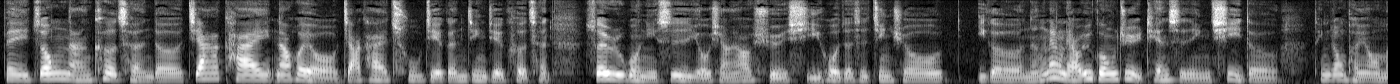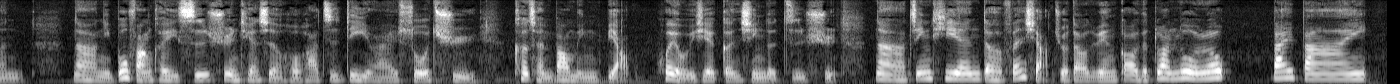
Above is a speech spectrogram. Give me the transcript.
北中南课程的加开，那会有加开初阶跟进阶课程。所以，如果你是有想要学习或者是进修，一个能量疗愈工具天使灵气的听众朋友们，那你不妨可以私讯天使的火花之地来索取课程报名表，会有一些更新的资讯。那今天的分享就到这边告一个段落喽，拜拜。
